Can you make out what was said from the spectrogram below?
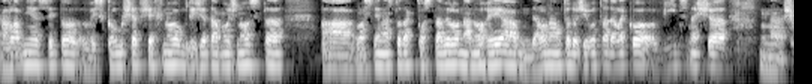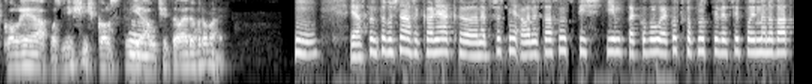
a hlavně si to vyzkoušet všechno, když je ta možnost a vlastně nás to tak postavilo na nohy a dalo nám to do života daleko víc než školy a pozdější školství a učitelé dohromady. Hmm. Já jsem to možná řekla nějak eh, nepřesně, ale myslela jsem spíš tím takovou jako schopnost ty věci pojmenovat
